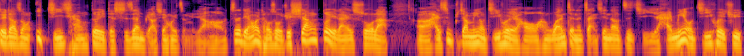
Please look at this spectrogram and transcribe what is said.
对到这种一级强队的实战表现会怎么样哈？这两位投手，我觉得相对来说啦，啊、呃，还是比较没有机会哈，很完整的展现到自己，也还没有机会去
